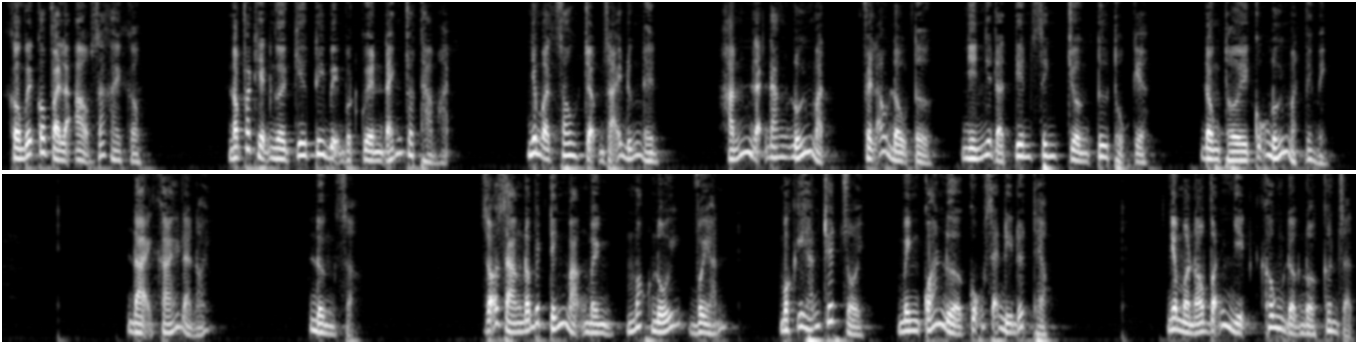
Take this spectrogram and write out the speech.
Không biết có phải là ảo giác hay không? Nó phát hiện người kia tuy bị một quyền đánh cho thảm hại, Nhưng mà sau chậm rãi đứng lên, Hắn lại đang đối mặt Với lão đầu tử, Nhìn như là tiên sinh trường tư thục kia. Đồng thời cũng đối mặt với mình. Đại khái là nói, Đừng sợ. Rõ ràng nó biết tính mạng mình Móc nối với hắn. Một khi hắn chết rồi, Mình quá nửa cũng sẽ đi đứt theo. Nhưng mà nó vẫn nhịn không được nổi cơn giận.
